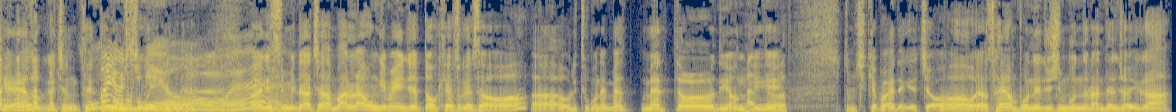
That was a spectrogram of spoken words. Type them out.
계속 그 청- 대- 정말 열심히 보고 해요. 있길래. 예. 알겠습니다. 자, 말 나온 김에 이제 또 계속해서 아, 우리 두 분의 메, 메소드 연기 메서드. 좀 지켜봐야 되겠죠. 사연 보내주신 분들한테는 저희가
